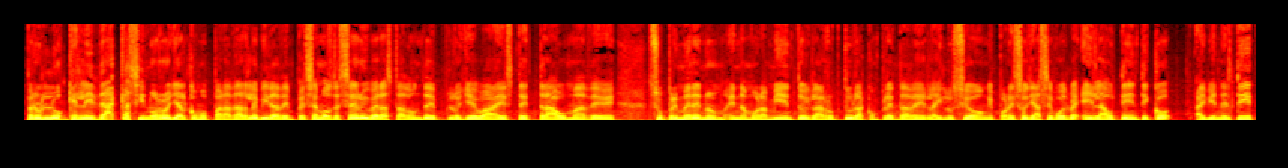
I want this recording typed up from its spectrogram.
pero lo que le da Casino Royale como para darle vida de empecemos de cero y ver hasta dónde lo lleva este trauma de su primer enamoramiento y la ruptura completa de la ilusión y por eso ya se vuelve el auténtico ahí viene el tit,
